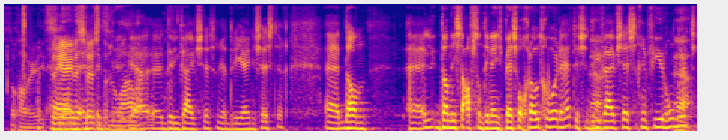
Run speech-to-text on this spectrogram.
is toch alweer iets. 361. eh, normale. Ja, eh, 365, ja, 361. Eh, dan, eh, dan is de afstand ineens best wel groot geworden, hè, tussen Ja. 365 en 400.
